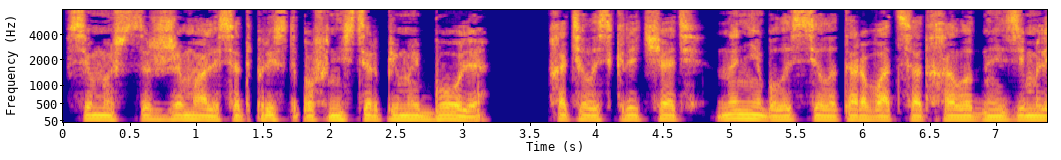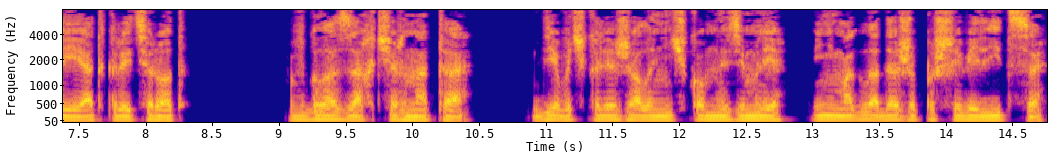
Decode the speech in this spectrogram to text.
Все мышцы сжимались от приступов нестерпимой боли. Хотелось кричать, но не было сил оторваться от холодной земли и открыть рот. В глазах чернота. Девочка лежала ничком на земле и не могла даже пошевелиться.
